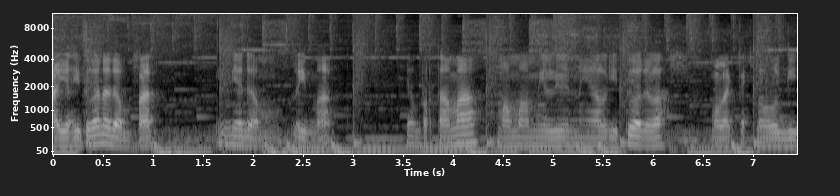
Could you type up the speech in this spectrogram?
ayah itu kan ada empat. Ini ada lima. Yang pertama, mama milenial itu adalah melek teknologi.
